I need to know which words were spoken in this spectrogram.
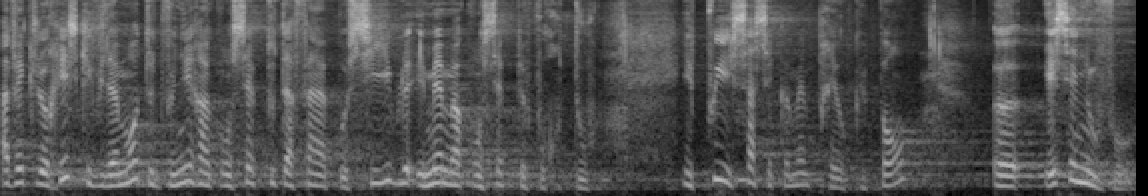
avec le risque évidemment de devenir un concept tout à fait impossible et même un concept fourre-tout. Et puis, ça c'est quand même préoccupant, euh, et c'est nouveau.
